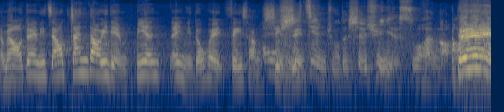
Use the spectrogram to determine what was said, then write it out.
有没有？对，你只要沾到一点边，哎，你都会非常幸运。是建筑的社区也算哦。对，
